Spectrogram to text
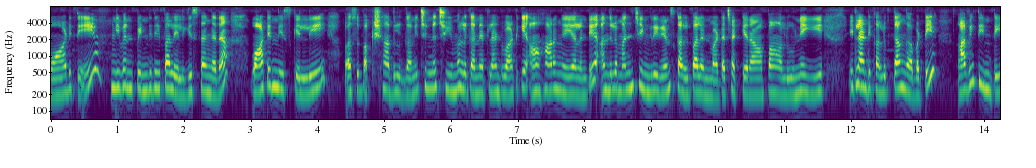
వాడితే ఈవెన్ పిండి దీపాలు వెలిగిస్తాం కదా వాటిని తీసుకెళ్ళి పశుపక్షాదులకు కానీ చిన్న చీమలు కానీ అట్లాంటి వాటికి ఆహారం వేయాలంటే అందులో మంచి ఇంగ్రీడియంట్స్ కలపాలన్నమాట. చక్కెర పాలు నెయ్యి ఇట్లాంటివి కలుపుతాం కాబట్టి అవి తింటే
